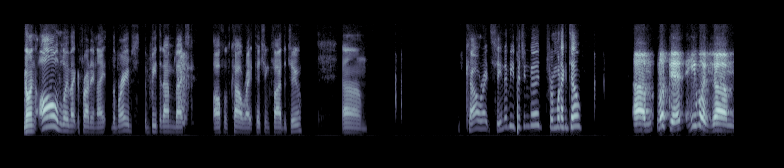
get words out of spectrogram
going all the way back to Friday night, the Braves beat the Diamondbacks off of Kyle Wright pitching five to two. Um, Kyle Wright seemed to be pitching good from what I could tell. Um, looked it. He was, um,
